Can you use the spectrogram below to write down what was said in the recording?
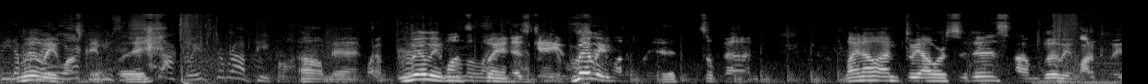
beat up Really wants me who to play. to. Oh man, What a really want to play this game. Parker. Really want to play it so bad. Right now, I'm three hours to this. I really want to play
